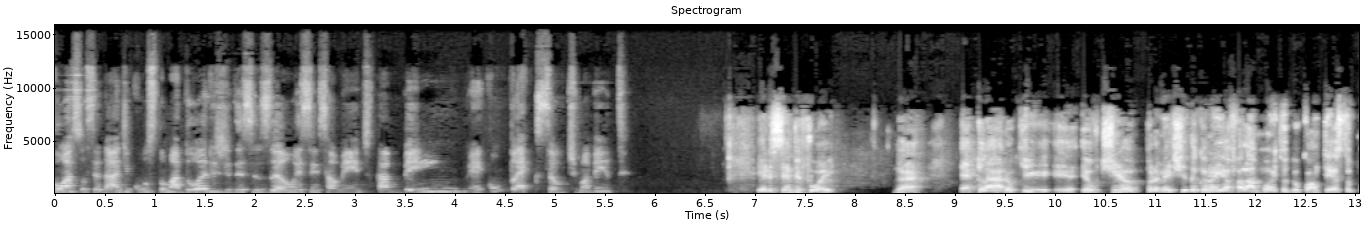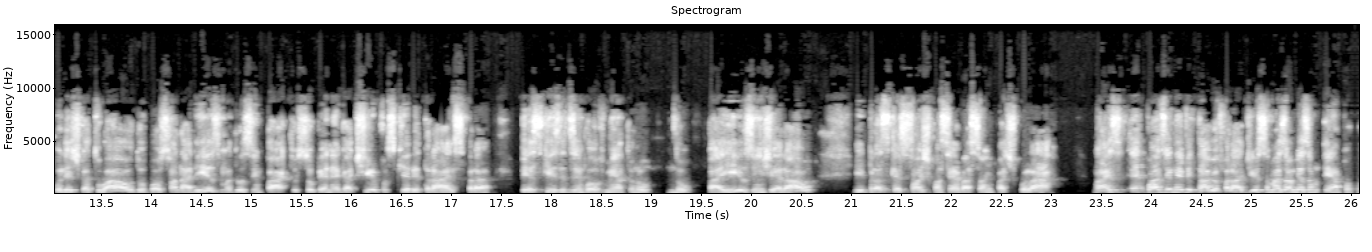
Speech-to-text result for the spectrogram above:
com a sociedade, com os tomadores de decisão, essencialmente, está bem é, complexa ultimamente. Ele sempre foi, né? É claro que eh, eu tinha prometido que eu não ia falar muito do contexto político atual, do bolsonarismo, dos impactos super negativos que ele traz para pesquisa e desenvolvimento no, no país em geral e para as questões de conservação em particular. Mas é quase inevitável falar disso, mas ao mesmo tempo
